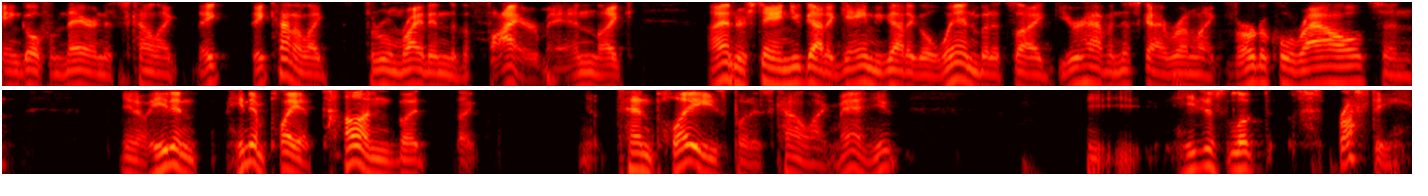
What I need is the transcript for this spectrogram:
and go from there. And it's kind of like they they kind of like threw him right into the fire, man. Like I understand you got a game, you got to go win, but it's like you're having this guy run like vertical routes, and you know he didn't he didn't play a ton, but like you know, ten plays, but it's kind of like man, you he he just looked rusty.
